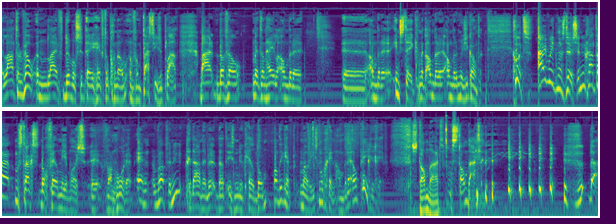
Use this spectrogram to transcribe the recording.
later wel een live dubbel cd heeft opgenomen. Een fantastische plaat. Maar dat wel met een hele andere uh, andere insteek met andere, andere muzikanten. Goed, Eyewitness dus. En u gaat daar straks nog veel meer moois uh, van horen. En wat we nu gedaan hebben, dat is natuurlijk heel dom. Want ik heb Maurice nog geen andere LP gegeven. Standaard. Standaard. nou,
